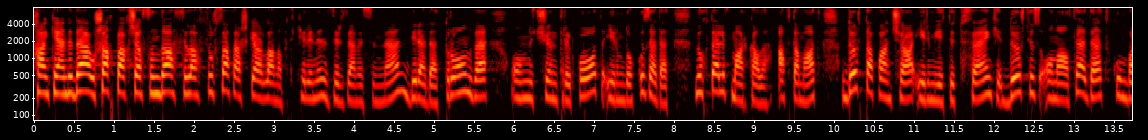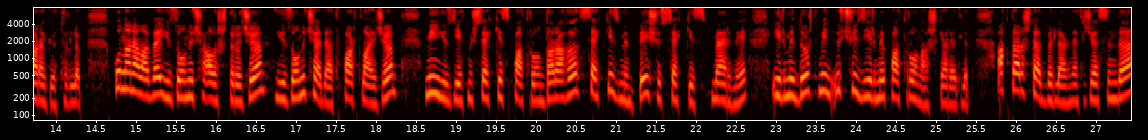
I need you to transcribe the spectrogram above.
Xankəndidə uşaq bağçasında silah-sursat aşkarlanıb. Tikilinin zirzəmisindən bir ədəd dron və onun üçün tripod, 29 ədəd müxtəlif markalı avtomat, 4 tapança, 27 tüfəng, 416 ədəd qumbara götürülüb. Bundan əlavə 113 alışdırıcı, 113 ədəd partlayıcı, 1178 patron darağı, 8508 mərmi, 24320 patron aşkar edilib. Axtarış tədbirləri nəticəsində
